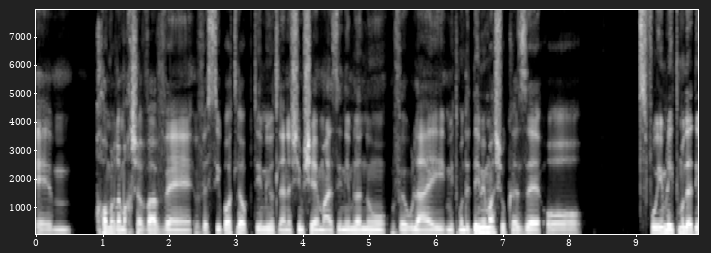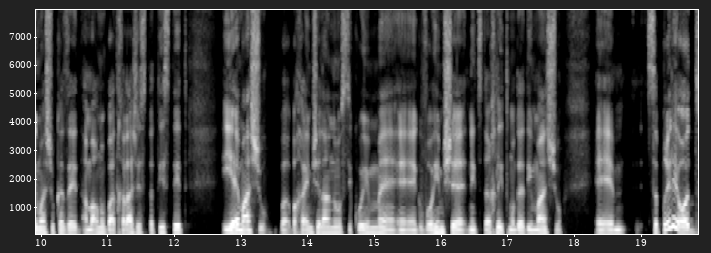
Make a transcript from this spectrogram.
אמ, חומר למחשבה ו- וסיבות לאופטימיות לאנשים שמאזינים לנו ואולי מתמודדים עם משהו כזה או צפויים להתמודד עם משהו כזה, אמרנו בהתחלה שסטטיסטית יהיה משהו בחיים שלנו, סיכויים אה, אה, גבוהים שנצטרך להתמודד עם משהו. אה, ספרי לי עוד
